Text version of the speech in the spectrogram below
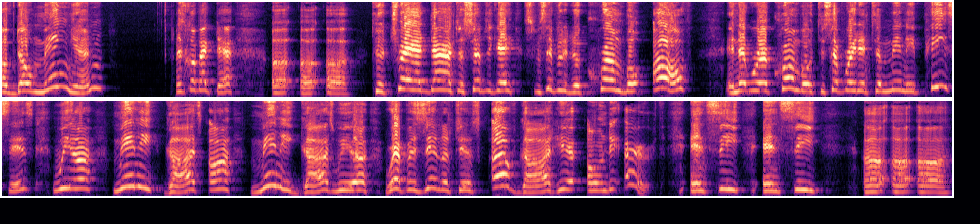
of dominion. Let's go back there. Uh, uh, uh, to tread down, to subjugate, specifically to crumble off. And that we're a crumble to separate into many pieces. We are many gods, are many gods. We are representatives of God here on the earth. And see, and see, uh, uh, uh,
